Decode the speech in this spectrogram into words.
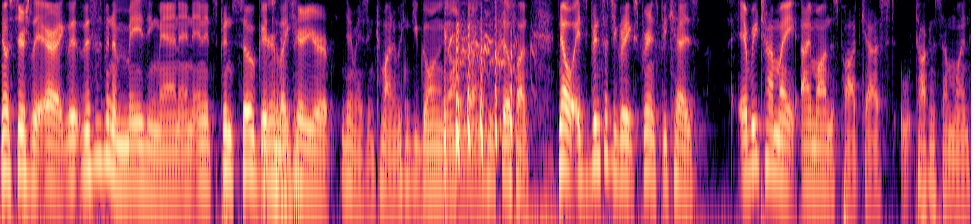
No, seriously, Eric, th- this has been amazing, man, and and it's been so good You're to like hear your. You're amazing. Come on, we can keep going and going and going. It's been so fun. No, it's been such a great experience because every time I I'm on this podcast talking to someone,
